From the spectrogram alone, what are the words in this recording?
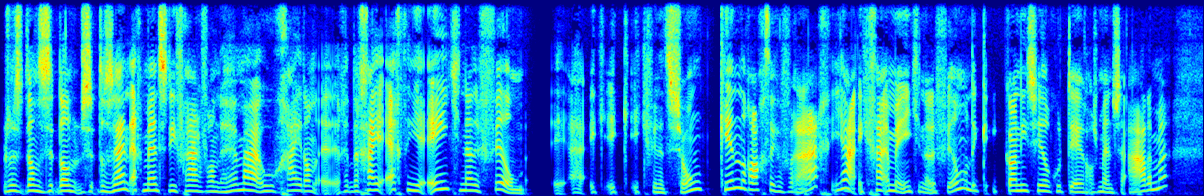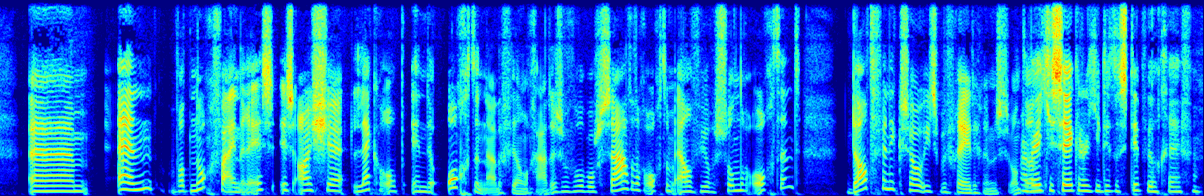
dus dan, dan, er zijn echt mensen die vragen van... Maar hoe ga je dan... eh, Dan ga je echt in je eentje naar de film. Eh, Ik, ik, ik vind het zo'n kinderachtige vraag. Ja, ik ga in mijn eentje naar de film. Want ik, ik kan niet zo heel goed tegen als mensen ademen. Ehm, en wat nog fijner is, is als je lekker op in de ochtend naar de film gaat. Dus bijvoorbeeld zaterdagochtend om 11 uur zondagochtend. Dat vind ik zoiets bevredigends. Want Maar dan- weet je zeker dat je dit als tip wil geven?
